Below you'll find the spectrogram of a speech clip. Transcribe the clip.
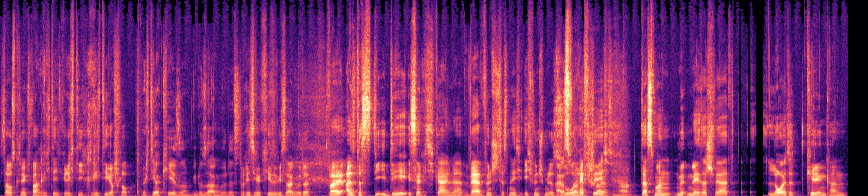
Star Wars Kinect war richtig, richtig, richtiger Flop. Richtiger Käse, wie du sagen würdest. Richtiger Käse, wie ich sagen würde. Weil, also das, die Idee ist ja richtig geil, ne? Wer wünscht das nicht? Ich wünsche mir das, Ah, so war richtig heftig, scheiße, ja. dass man mit einem Laserschwert Leute killen kann.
